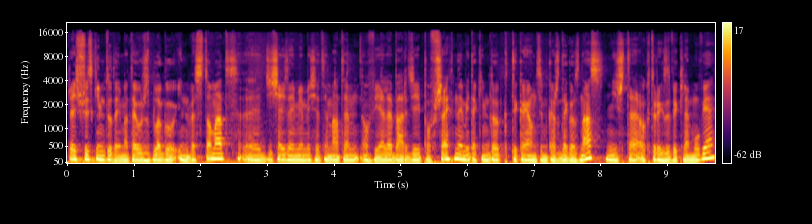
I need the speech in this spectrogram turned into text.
Cześć wszystkim, tutaj Mateusz z blogu Inwestomat. E, dzisiaj zajmiemy się tematem o wiele bardziej powszechnym i takim dotykającym każdego z nas niż te, o których zwykle mówię.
